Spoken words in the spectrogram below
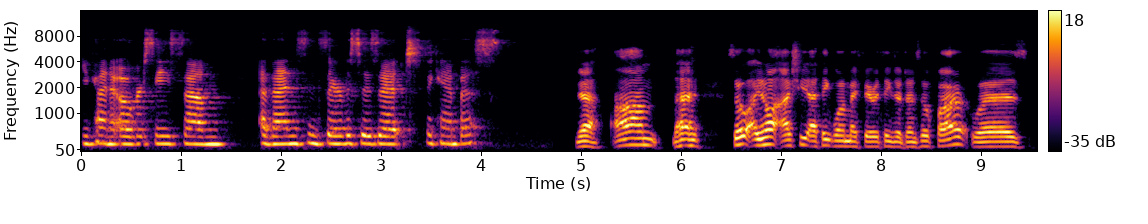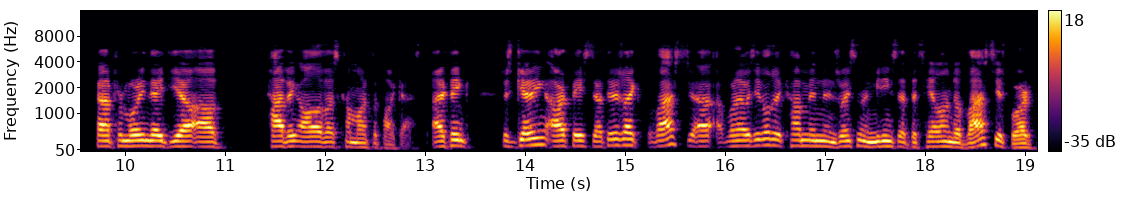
you kind of oversee some events and services at the campus. Yeah um so you know actually i think one of my favorite things i've done so far was kind of promoting the idea of having all of us come onto the podcast. I think just getting our faces out there is like last year uh, when I was able to come in and join some of the meetings at the tail end of last year's board,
